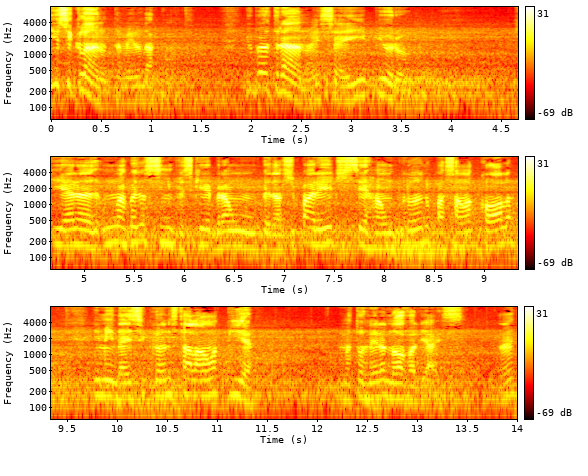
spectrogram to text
E o ciclano? Também não dá conta. E o Beltrano? Esse aí piorou. Que era uma coisa simples: quebrar um pedaço de parede, serrar um cano, passar uma cola, emendar esse cano e instalar uma pia. Uma torneira nova, aliás. Né?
